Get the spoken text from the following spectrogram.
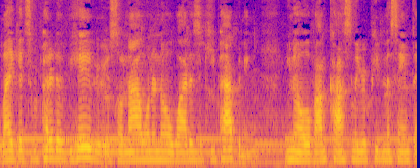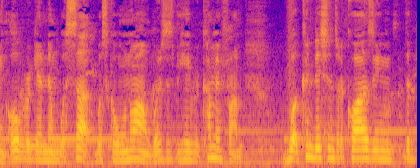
Like it's repetitive behavior. So now I want to know why does it keep happening? You know, if I'm constantly repeating the same thing over again, then what's up? What's going on? Where's this behavior coming from? What conditions are causing the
